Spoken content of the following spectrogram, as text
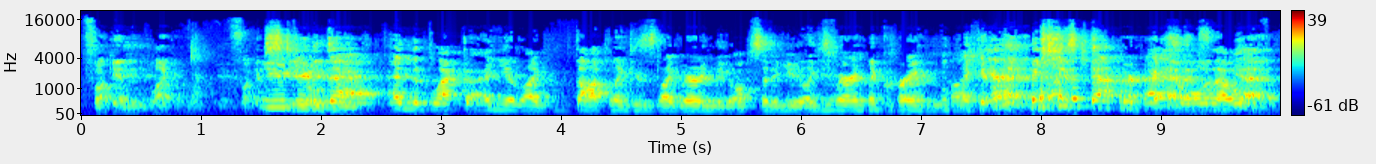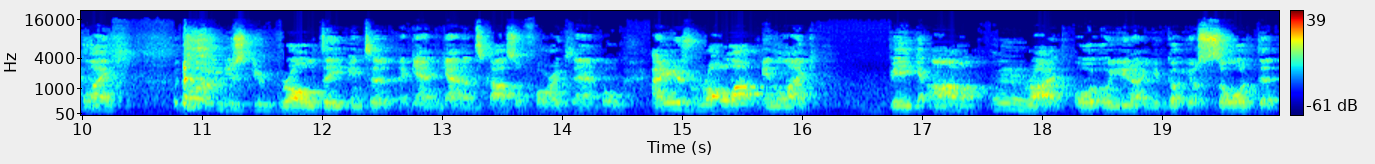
fucking like fucking You steel do that, and the black guy, and you're like, Dark Link is like wearing the opposite of you, like he's wearing the green, like Yeah. it just counteracts Yeah, or, so- yeah, like you just you roll deep into again Ganon's castle, for example, and you just roll up in like big armor, Mm. right? Or, or you know you've got your sword that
